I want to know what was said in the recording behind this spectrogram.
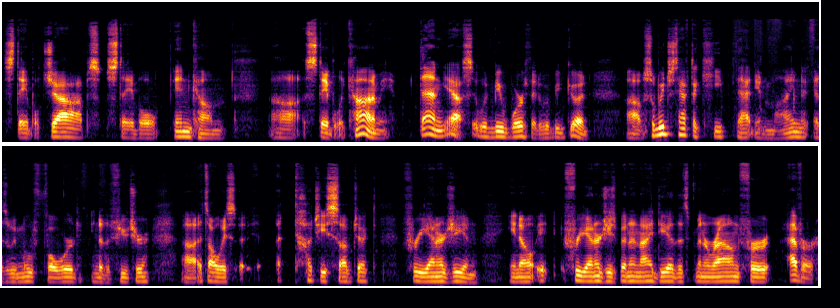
stable jobs, stable income, uh, stable economy, then yes, it would be worth it. It would be good. Uh, so we just have to keep that in mind as we move forward into the future. Uh, it's always a, a, touchy subject, free energy, and you know, it, free energy's been an idea that's been around forever,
